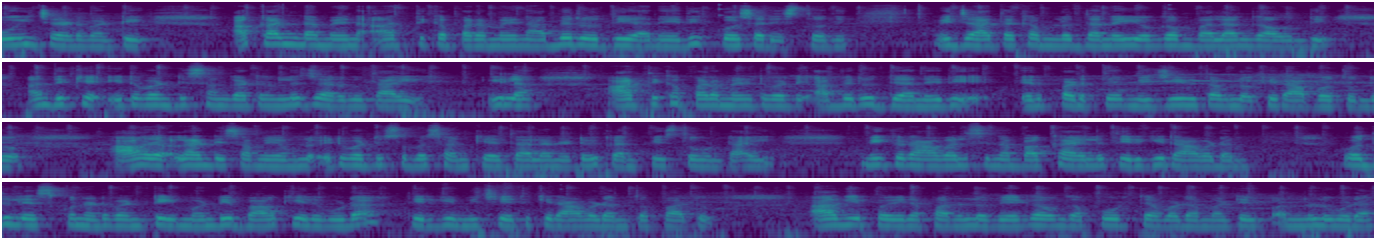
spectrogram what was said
ఊహించినటువంటి అఖండమైన ఆర్థికపరమైన అభివృద్ధి అనేది గోచరిస్తుంది. మీ జాతకంలో ధనయోగం బలంగా ఉంది. అందుకే ఇటువంటి సంఘటనలు జరుగుతాయి. ఇలా ఆర్థికపరమైనటువంటి అభివృద్ధి అనేది ఏర్పడితే మీ జీవితంలోకి రాబోతుందో అలాంటి సమయంలో ఎటువంటి శుభ సంకేతాలు అనేటివి కనిపిస్తూ ఉంటాయి. మీకు రావాల్సిన బకాయిలు తిరిగి రావడం వదిలేసుకున్నటువంటి మొండి బాకీలు కూడా తిరిగి మీ చేతికి రావడంతో పాటు ఆగిపోయిన పనులు వేగంగా పూర్తి అవ్వడం వంటి పనులు కూడా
